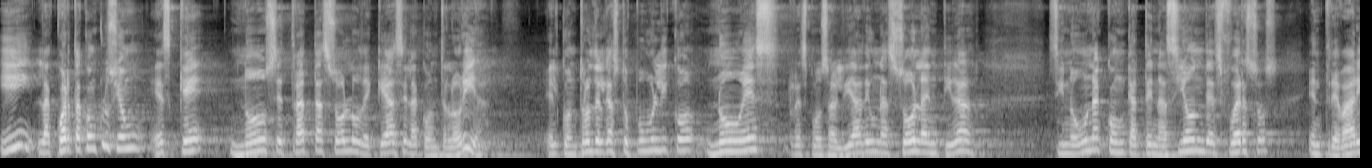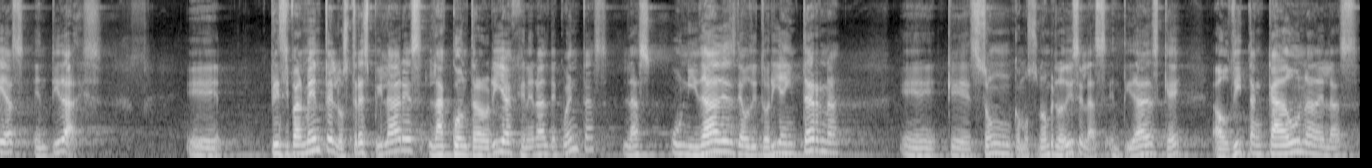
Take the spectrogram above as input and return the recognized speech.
Y la cuarta conclusión es que no se trata solo de qué hace la Contraloría. El control del gasto público no es responsabilidad de una sola entidad, sino una concatenación de esfuerzos entre varias entidades. Eh, principalmente los tres pilares, la Contraloría General de Cuentas, las unidades de auditoría interna eh, que son, como su nombre lo dice, las entidades que auditan cada una de las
